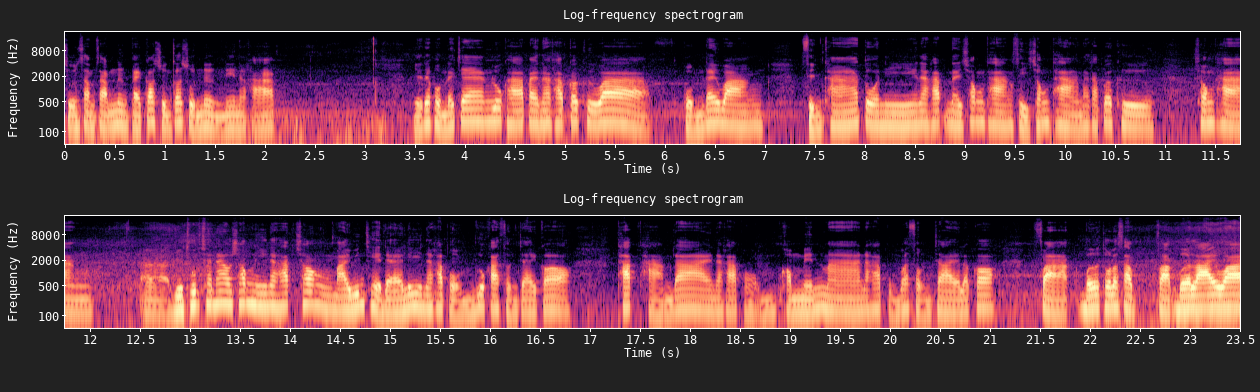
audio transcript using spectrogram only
0331890901 นี่นะครับ เดี๋ยวที่ผมได้แจ้งลูกค้าไปนะครับ ก็คือว่าผมได้วางสินค้าตัวนี้นะครับในช่องทาง 4 ช่องทางนะครับ ก็คือช่องทางเอ่อ YouTube Channel ช่องนี้นะครับ ช่อง My Vintage Diary นะครับผมลูกค้าสนใจก็ทักถามได้นะครับผม คอมเมนต์มานะครับผมว่าสนใจแล้วก็ ฝากเบอร์โทรศัพท์ ฝากเบอร์ไลน์ไว้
